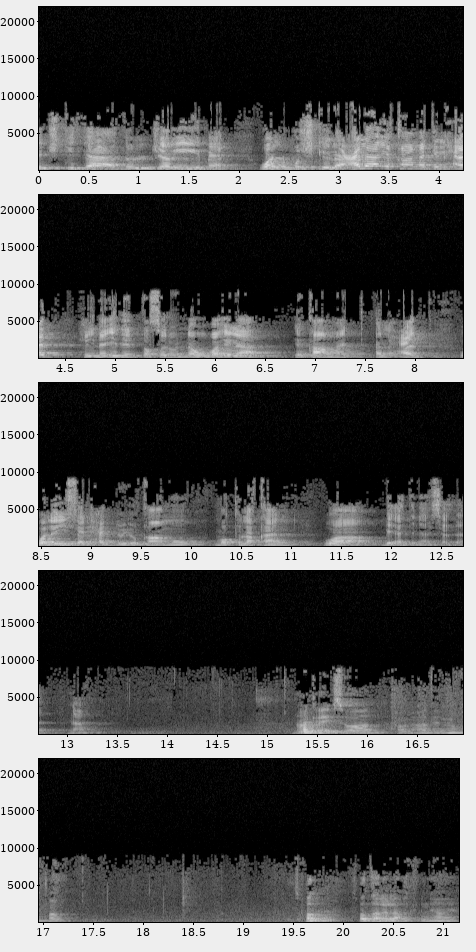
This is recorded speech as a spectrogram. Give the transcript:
اجتثاث الجريمة والمشكلة على إقامة الحد حينئذ تصل النوبه إلى إقامة الحد. وليس الحد يقام مطلقا وبأدنى سبب. نعم. هناك أي سؤال حول هذه النقطة؟ تفضل. تفضل الأخ في النهاية.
